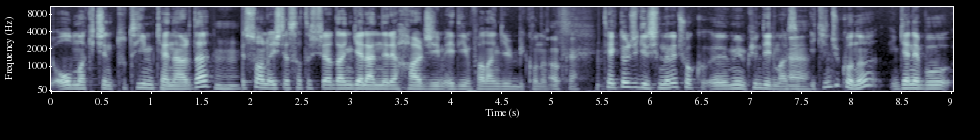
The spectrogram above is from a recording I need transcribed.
olmak için tutayım kenarda hı. sonra işte satışlardan gelenleri harcayayım edeyim falan gibi bir konu. Okey. Teknoloji girişimlerinin çok e, mümkün değil maalesef. Evet. İkinci konu gene bu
